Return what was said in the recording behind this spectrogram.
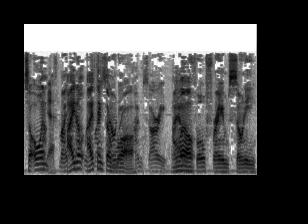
So, Owen, Yeah. My- I don't. I my think the raw. I'm sorry. I have Well- a full frame Sony.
